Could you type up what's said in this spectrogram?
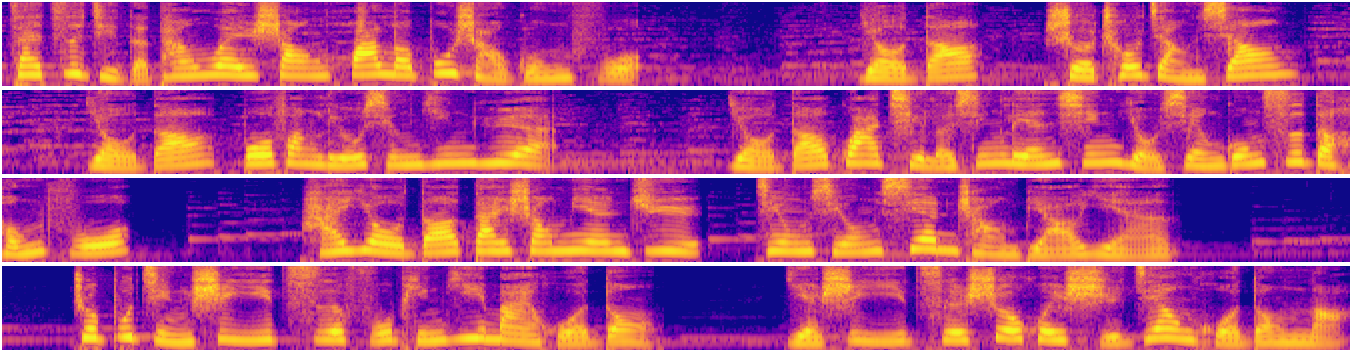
在自己的摊位上花了不少功夫。有的设抽奖箱，有的播放流行音乐。有的挂起了新联星有限公司的横幅，还有的戴上面具进行现场表演。这不仅是一次扶贫义卖活动，也是一次社会实践活动呢。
